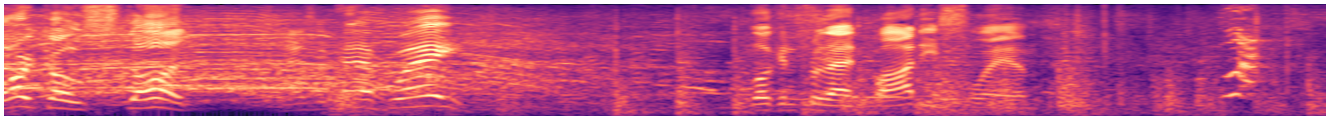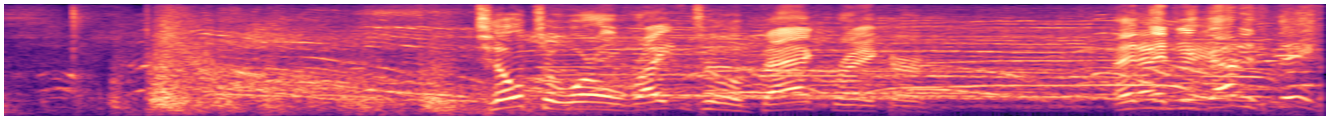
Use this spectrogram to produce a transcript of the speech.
Marko Stunt Has him halfway. looking for that body slam. Tilt a whirl right into a backbreaker. And, and you got to think,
